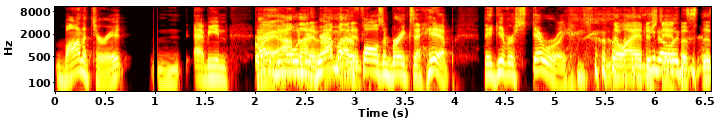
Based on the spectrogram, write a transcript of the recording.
monitor it, I mean, right. you know, I'm when your grandmother falls and breaks a hip, they give her steroids. no, I understand, you know,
